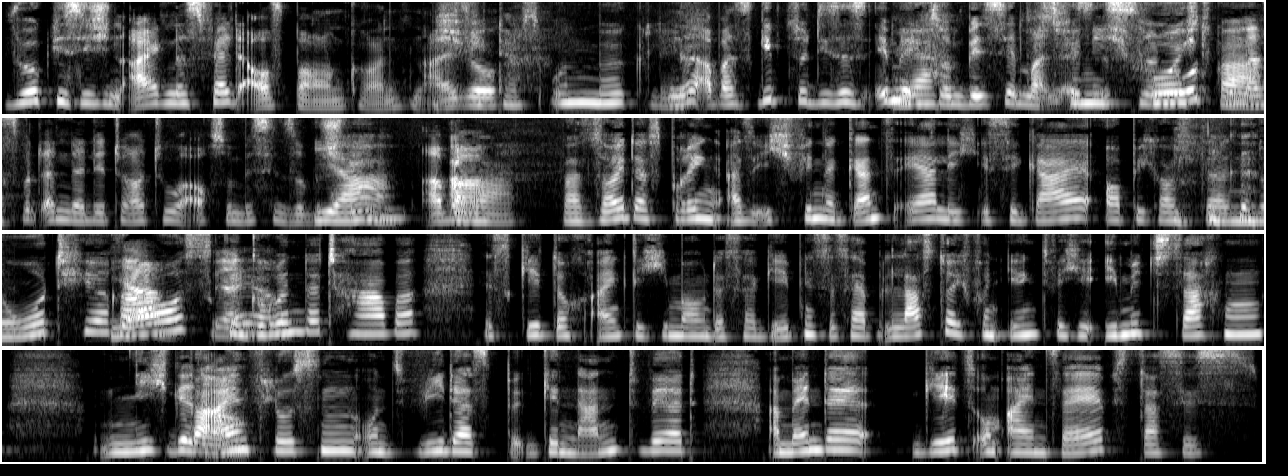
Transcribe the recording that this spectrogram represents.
wirklich sich ein eigenes Feld aufbauen konnten. Also ich das unmöglich. Ne, aber es gibt so dieses Image ja, so ein bisschen, man, das finde ich furchtbar. Not, das wird an der Literatur auch so ein bisschen so beschrieben. Ja, aber, aber was soll das bringen? Also ich finde ganz ehrlich, ist egal, ob ich aus der Not hier ja, raus ja, gegründet ja. habe. Es geht doch eigentlich immer um das Ergebnis. Deshalb lasst euch von irgendwelche Image-Sachen nicht genau. beeinflussen und wie das genannt wird. Am Ende geht es um einen selbst. Das ist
